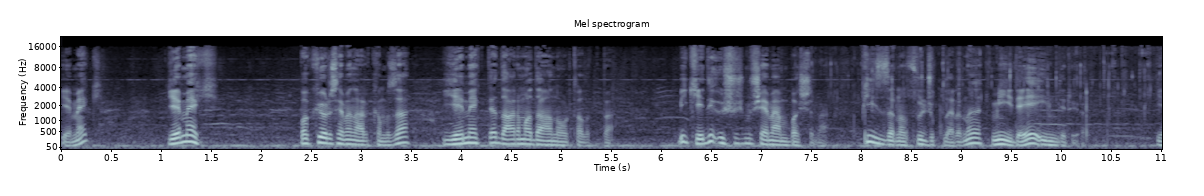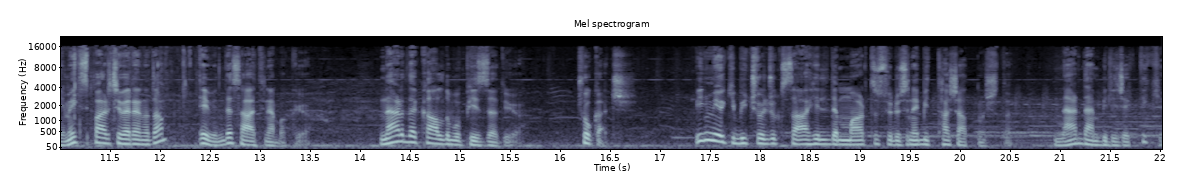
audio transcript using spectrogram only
Yemek? Yemek. Bakıyoruz hemen arkamıza. Yemek de darmadağın ortalıkta. Bir kedi üşüşmüş hemen başına. Pizzanın sucuklarını mideye indiriyor. Yemek siparişi veren adam evinde saatine bakıyor. Nerede kaldı bu pizza diyor. Çok aç. Bilmiyor ki bir çocuk sahilde martı sürüsüne bir taş atmıştı. Nereden bilecekti ki?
